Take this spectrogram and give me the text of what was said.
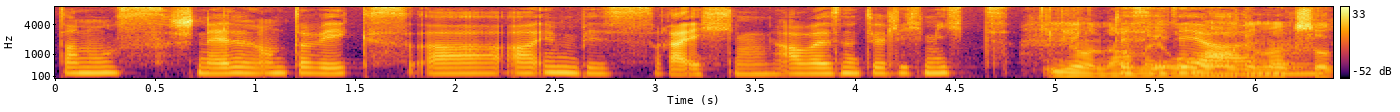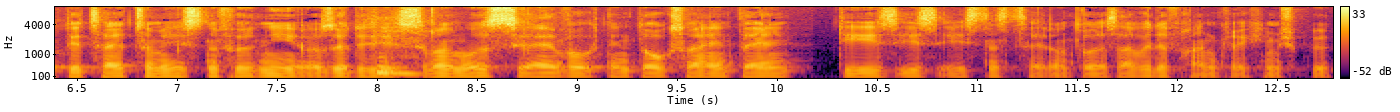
dann muss schnell unterwegs äh, ein Imbiss reichen. Aber ist natürlich nicht. Ja, nein, meine Ideal. Oma hat immer gesagt, die Zeit zum Essen fehlt nie. Also das ist, man muss sich einfach den Tag so einteilen, das ist Essenszeit. Und da ist auch wieder Frankreich im Spiel.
